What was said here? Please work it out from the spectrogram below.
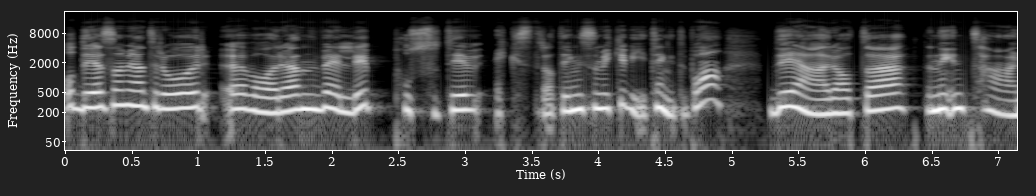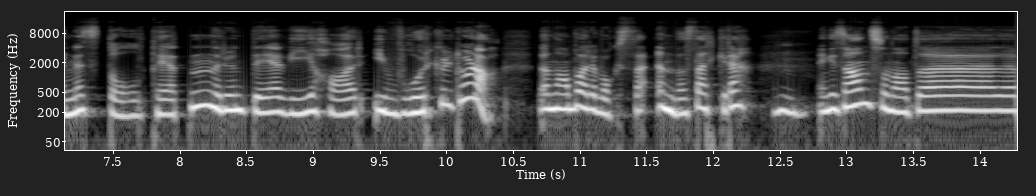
Og det som jeg tror var en veldig positiv ekstrating som ikke vi tenkte på, det er at eh, den interne stoltheten rundt det vi har i vår kultur, da, den har bare vokst seg enda sterkere. Mm. Ikke sant? Sånn at eh, de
